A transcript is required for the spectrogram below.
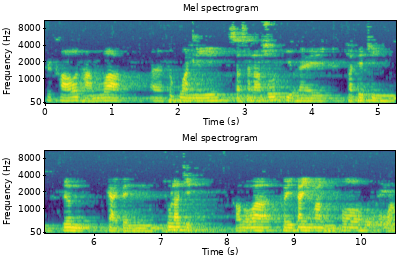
คือเขาถามว่าทุกวันนี้ศาสนาพุทธอยู่ใน ประเทศจีนเริ่มกลายเป็นธุรกิจเขาบอกว่าเคยได้ยินว่าหลวงพ่อหวัง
